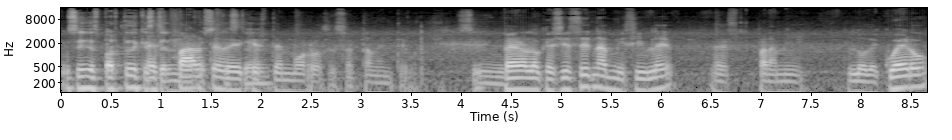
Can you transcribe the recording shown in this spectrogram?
Pues sí, es parte de que es estén morros, parte de que estén- estén morros, exactamente, güey. Sí, güey. Pero lo que sí es inadmisible es para mí lo de Cuero,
